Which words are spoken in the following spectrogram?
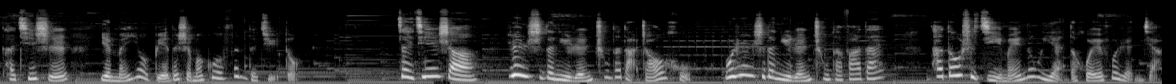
他其实也没有别的什么过分的举动。在街上，认识的女人冲他打招呼，不认识的女人冲他发呆，他都是挤眉弄眼的回复人家。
